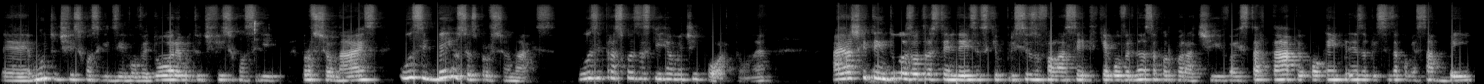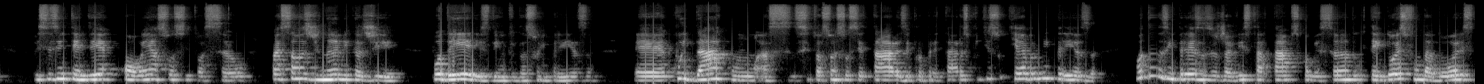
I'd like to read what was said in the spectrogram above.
é muito difícil conseguir desenvolvedor, é muito difícil conseguir profissionais. Use bem os seus profissionais. Use para as coisas que realmente importam, né? Aí eu acho que tem duas outras tendências que eu preciso falar sempre, que é governança corporativa, startup ou qualquer empresa precisa começar bem, precisa entender qual é a sua situação, quais são as dinâmicas de poderes dentro da sua empresa, é, cuidar com as situações societárias e proprietárias, porque isso quebra uma empresa. Quantas empresas eu já vi startups começando, que tem dois fundadores,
